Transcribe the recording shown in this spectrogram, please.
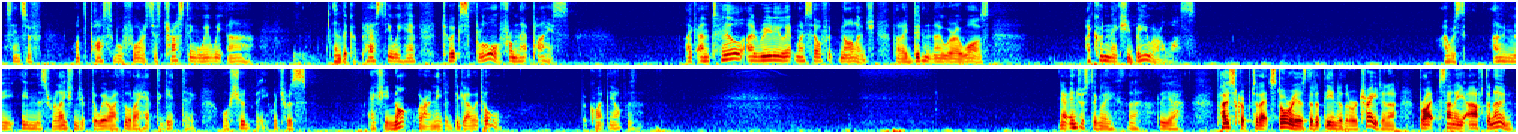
a sense of what's possible for us, just trusting where we are and the capacity we have to explore from that place. Like until I really let myself acknowledge that I didn't know where I was, I couldn't actually be where I was. I was only in this relationship to where I thought I had to get to or should be, which was actually not where I needed to go at all, but quite the opposite. Now, interestingly, the, the uh, postscript to that story is that at the end of the retreat, in a bright sunny afternoon,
